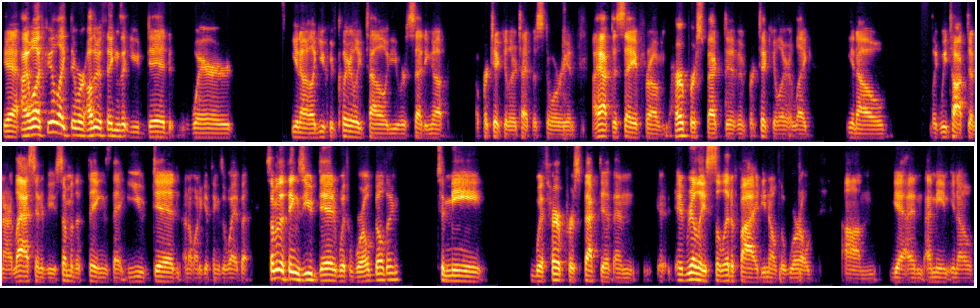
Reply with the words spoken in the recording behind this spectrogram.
yeah. I well, I feel like there were other things that you did where, you know, like you could clearly tell you were setting up a particular type of story, and I have to say, from her perspective in particular, like, you know, like we talked in our last interview, some of the things that you did, I don't want to give things away, but some of the things you did with world building to me with her perspective and it, it really solidified, you know, the world. Um, yeah. And I mean, you know,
